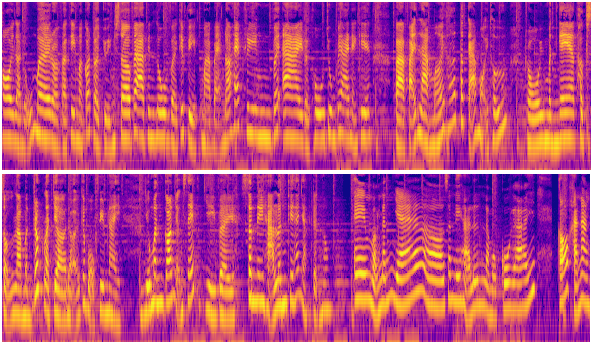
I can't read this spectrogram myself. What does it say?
thôi là đủ mê rồi Và khi mà có trò chuyện sơ với Avin Lu về cái việc mà bạn đó hát riêng với ai Rồi thu chung với ai này kia và phải làm mới hết tất cả mọi thứ rồi mình nghe thật sự là mình rất là chờ đợi cái bộ phim này Diệu Minh có nhận xét gì về Sunny Hạ Linh khi hát nhạc trịnh không? Em vẫn đánh giá uh, Sunny Hạ Linh là một cô gái có khả năng.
